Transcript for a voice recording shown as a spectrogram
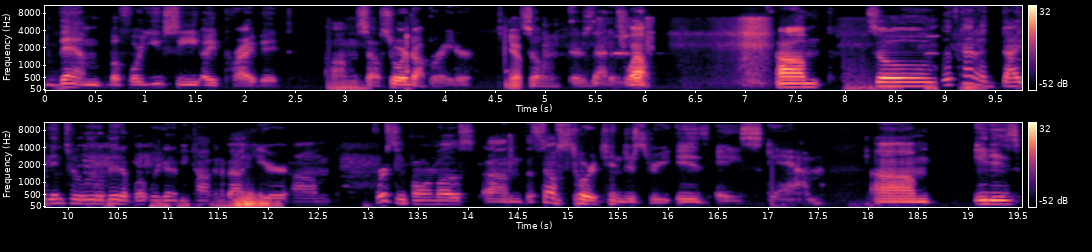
them before you see a private um, self storage operator. Yep. So there's that as well. Um, so let's kind of dive into a little bit of what we're going to be talking about here. Um, first and foremost, um, the self storage industry is a scam. Um, it is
